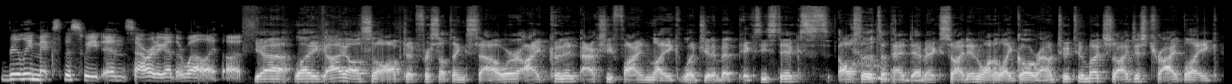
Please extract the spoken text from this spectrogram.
really mixed the sweet and sour together well, I thought. Yeah, like I also opted for something sour. I couldn't actually find like legitimate pixie sticks. Also, it's a pandemic, so I didn't want to like go around too too much. So I just tried like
